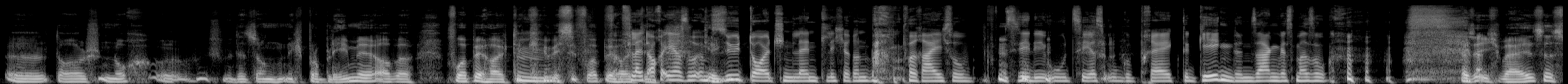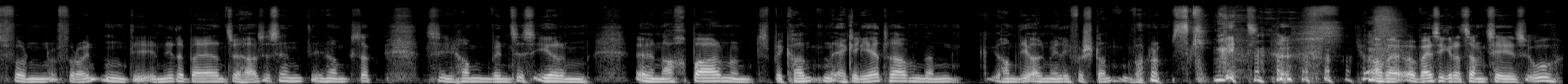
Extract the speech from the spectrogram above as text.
äh, da noch, äh, ich würde sagen, nicht Probleme, aber Vorbehalte, hm. gewisse Vorbehalte. Vielleicht auch eher so im süddeutschen ländlicheren Bereich, so CDU, CSU geprägte Gegenden, sagen wir es mal so. Also ich weiß es von Freunden, die in Niederbayern zu Hause sind, die haben gesagt, sie haben, wenn sie es ihren äh, Nachbarn und Bekannten erklärt haben, dann haben die allmählich verstanden, worum es geht. Aber weil Sie gerade sagen, CSU,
